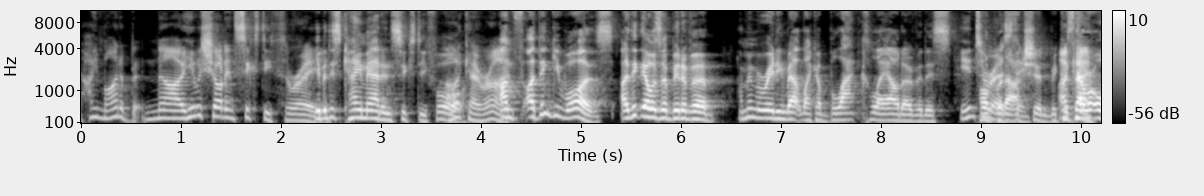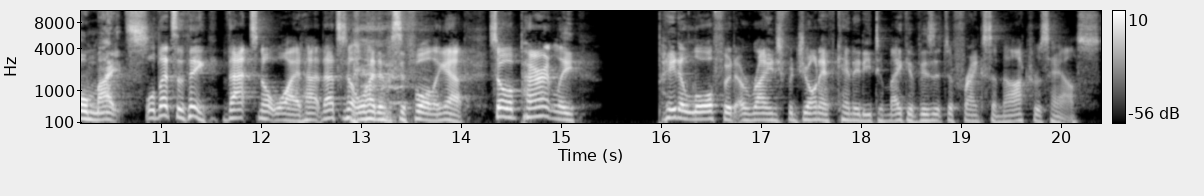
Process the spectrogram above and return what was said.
Oh, he might have been. No, he was shot in '63. Yeah, but this came out in '64. Okay, right. I'm, I think he was. I think there was a bit of a. I remember reading about like a black cloud over this whole Interesting. production because Okay. they were all mates. Well, that's the thing. That's not why it had. That's not why there was a falling out. So apparently, Peter Lawford arranged for John F. Kennedy to make a visit to Frank Sinatra's house,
